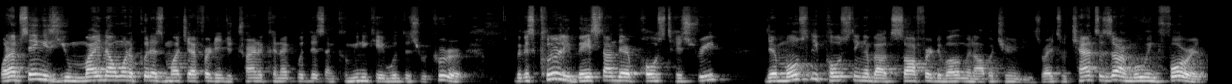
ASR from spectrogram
What i'm saying is you might not want to put as much effort into trying to connect with this and communicate with this recruiter because clearly based on their post history they're mostly posting about software development opportunities right so chances are moving forward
